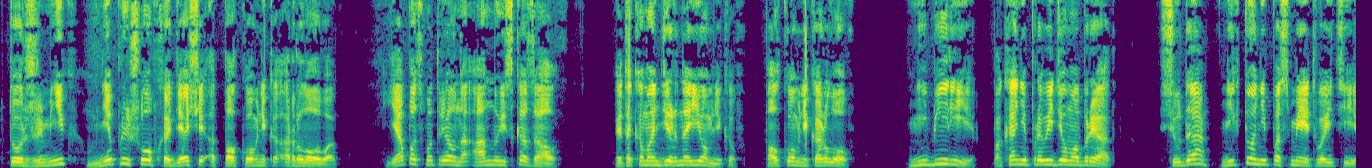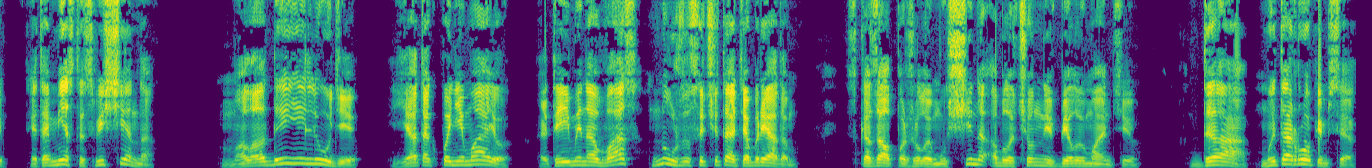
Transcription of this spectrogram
В тот же миг мне пришло входящий от полковника Орлова. Я посмотрел на Анну и сказал, это командир наемников, полковник Орлов. Не бери, пока не проведем обряд. Сюда никто не посмеет войти, это место священно. Молодые люди, я так понимаю, это именно вас нужно сочетать обрядом, сказал пожилой мужчина, облаченный в белую мантию. Да, мы торопимся,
